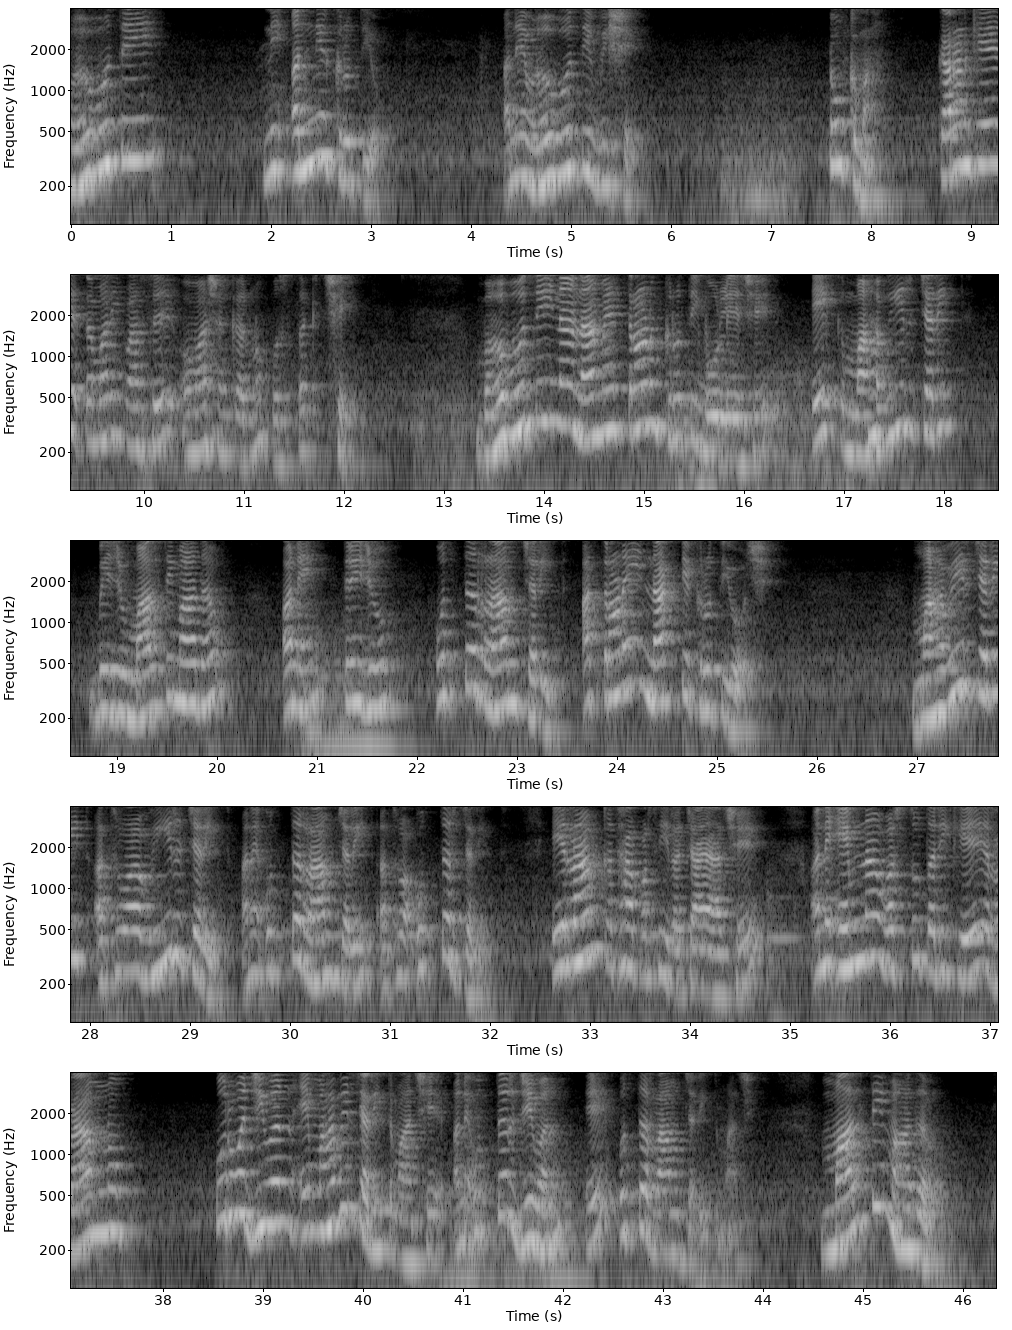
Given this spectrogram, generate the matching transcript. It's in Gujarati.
ભવભૂતિની અન્ય કૃતિઓ અને ભવભૂતિ વિશે ટૂંકમાં, કારણ કે તમારી પાસે ઉમાશંકરનું પુસ્તક છે. ભવભૂતિના નામે ત્રણ કૃતિ બોલે છે. એક મહાવીર ચરિત, બીજું માલતી માધવ અને ત્રીજું ઉત્તર રામચરિત આ ત્રણેય નાટ્ય કૃતિઓ છે. મહાવીર ચરિત અથવા વીર ચરિત અને ઉત્તર રામચરિત અથવા ઉત્તર ચરિત. એ રામકથા પરથી રચાયા છે અને એમના વસ્તુ તરીકે રામનું પૂર્વ જીવન એ મહાવીર ચરિતમાં છે અને ઉત્તર જીવન એ ઉત્તર રામચરિતમાં છે. માલતી માધવ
